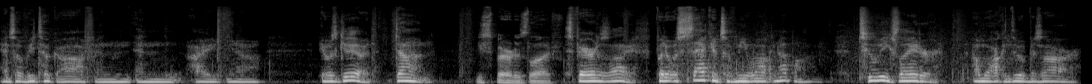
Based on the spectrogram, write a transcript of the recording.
And so we took off, and and I, you know, it was good, done. You spared his life. Spared his life. But it was seconds of me walking up on him. Two weeks later, I'm walking through a bazaar.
